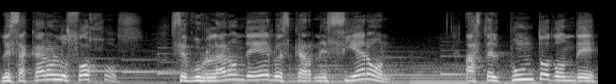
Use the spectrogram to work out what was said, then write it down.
le sacaron los ojos, se burlaron de él, lo escarnecieron hasta el punto donde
